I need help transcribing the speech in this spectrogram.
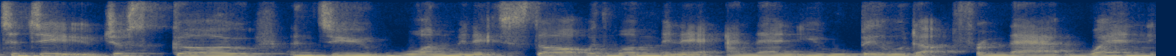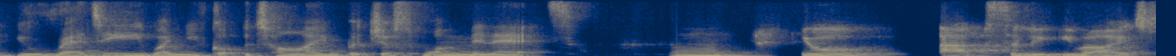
to do just go and do one minute start with one minute and then you will build up from there when you're ready when you've got the time but just one minute mm, you're absolutely right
